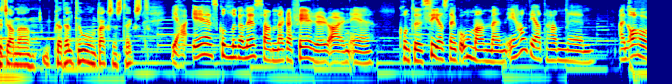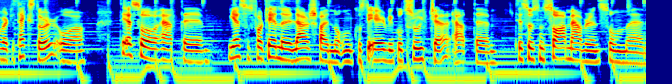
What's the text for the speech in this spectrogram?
Kristianna, hva er du om dagsens tekst? Ja, jeg skulle lukka lesa han ferier, og han er kunne si oss nek om han, men jeg halte at han eh, en avhåverte tekster, og det er så at eh, Jesus forteller lærersveinene om hvordan det er vi gods rujtje, at eh, det er så som sa samæveren som eh,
